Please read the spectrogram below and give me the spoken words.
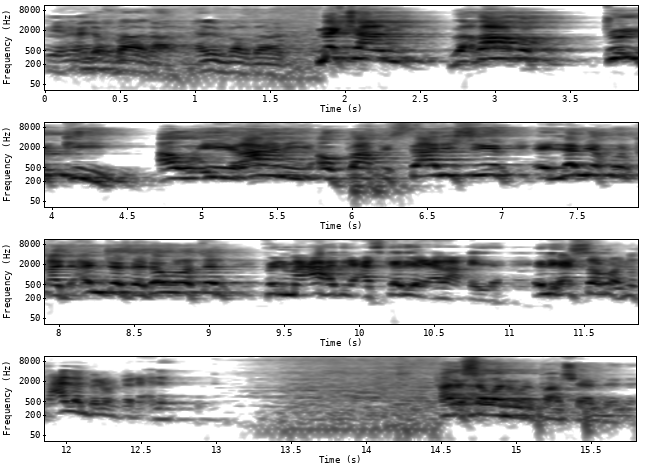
في حلف بغداد. حلف بغداد. ما كان ضابط تركي أو إيراني أو باكستاني يصير إن لم يكن قد أنجز دورة في المعاهد العسكرية العراقية. اللي هسه نروح نتعلم بالأردن إحنا. هذا سوى نور الباشا الليلة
